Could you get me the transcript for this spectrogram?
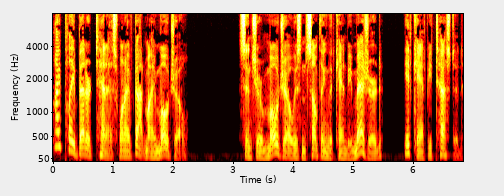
I play better tennis when I've got my mojo. Since your mojo isn't something that can be measured, it can't be tested.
